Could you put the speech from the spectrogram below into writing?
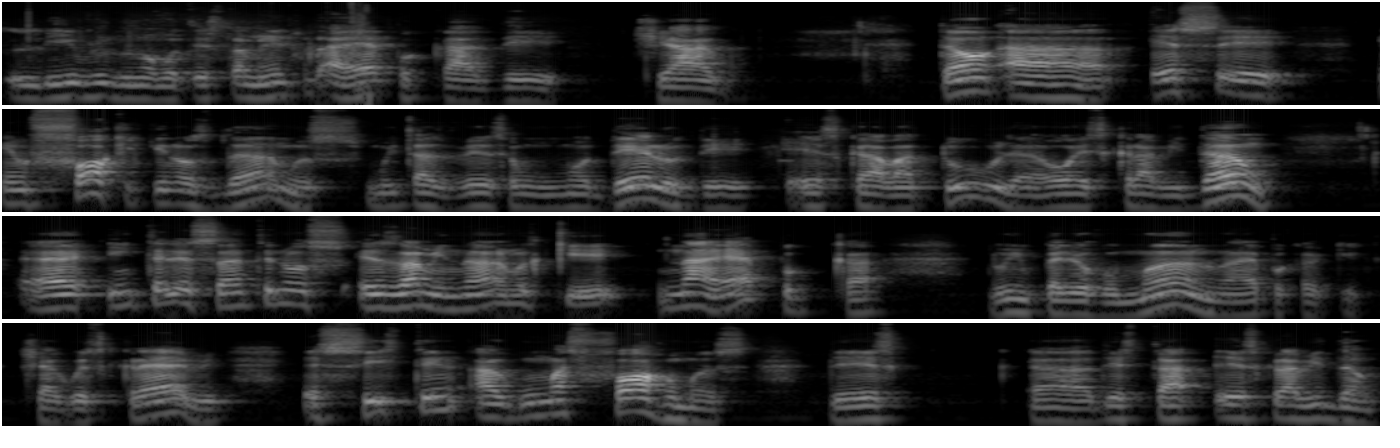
livro do Novo Testamento da época de Tiago. Então, esse enfoque que nós damos, muitas vezes, um modelo de escravatura ou escravidão, é interessante nos examinarmos que na época do Império Romano, na época que Tiago escreve, existem algumas formas de, uh, desta escravidão.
